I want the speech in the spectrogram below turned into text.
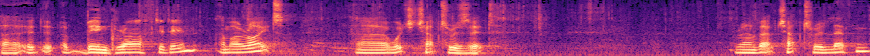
uh, it, it being grafted in. Am I right? Uh, which chapter is it? Around about chapter 11.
